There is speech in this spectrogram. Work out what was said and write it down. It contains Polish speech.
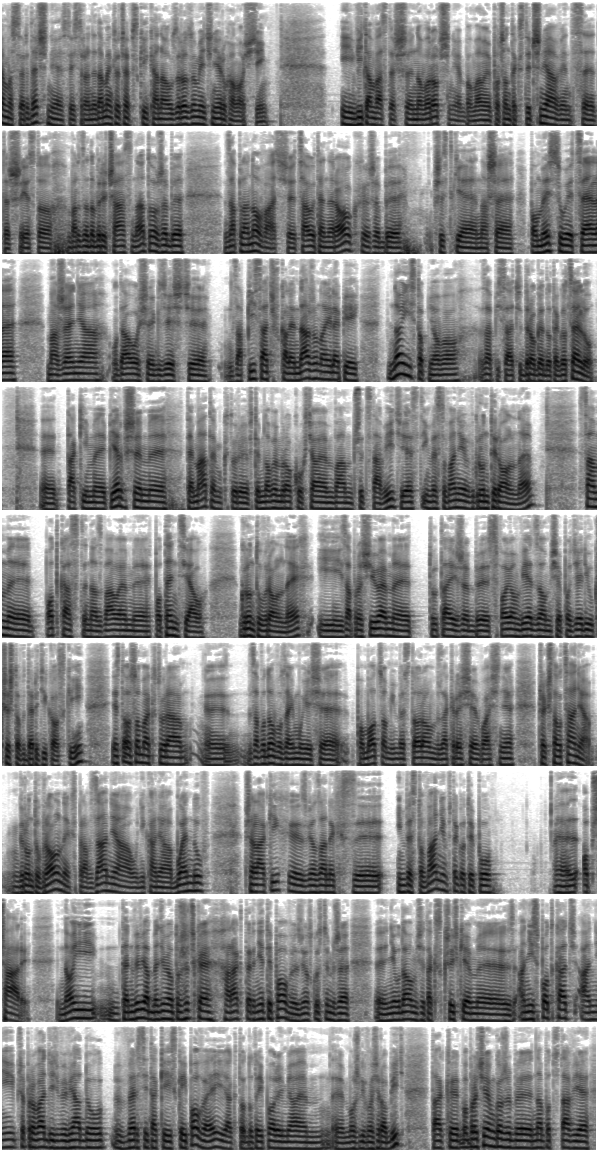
Witam Was serdecznie, z tej strony Damian Kleczewski, kanał Zrozumieć Nieruchomości. I witam Was też noworocznie, bo mamy początek stycznia, więc e, też jest to bardzo dobry czas na to, żeby zaplanować cały ten rok, żeby wszystkie nasze pomysły, cele, marzenia udało się gdzieś e, zapisać w kalendarzu najlepiej, no i stopniowo zapisać drogę do tego celu. E, takim pierwszym e, tematem, który w tym nowym roku chciałem Wam przedstawić, jest inwestowanie w grunty rolne. Sam e, podcast nazwałem Potencjał gruntów rolnych i zaprosiłem tutaj, żeby swoją wiedzą się podzielił Krzysztof Derdzikowski. Jest to osoba, która e, zawodowo zajmuje się pomocą inwestorom w zakresie właśnie przekształcania gruntów rolnych, sprawdzania, unikania błędów wszelakich e, związanych z inwestowaniem w tego typu obszary. No i ten wywiad będzie miał troszeczkę charakter nietypowy, w związku z tym, że e, nie udało mi się tak z Krzyśkiem e, ani spotkać, ani przeprowadzić wywiadu w wersji takiej skype'owej, jak to do tej pory miałem możliwość robić. Tak, poprosiłem go, żeby na podstawie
